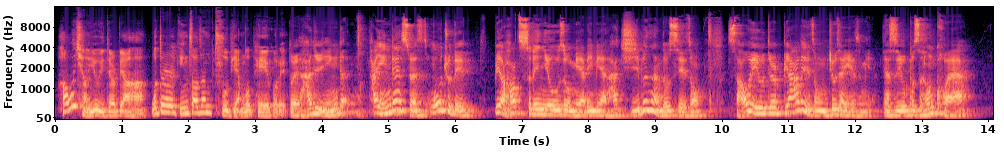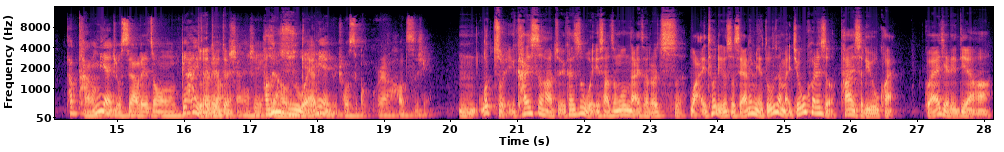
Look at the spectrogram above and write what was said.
好像有一点儿瘪哈。我等会儿给你找张图片，我拍过的。对，它就应该，它应该算是，我觉得比较好吃的牛肉面里面，它基本上都是那种稍微有点儿瘪的那种韭菜叶子面，但是又不是很宽。它汤面就是要那种扁一点的对对对香些，它很入味干面就确实棍棍儿要好吃些。嗯，我最开始哈，最开始为啥子我爱在那儿吃？外头那个时候三里面都在卖九块的时候，它还是六块。关键的点哈，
